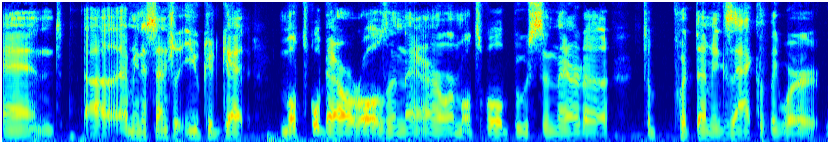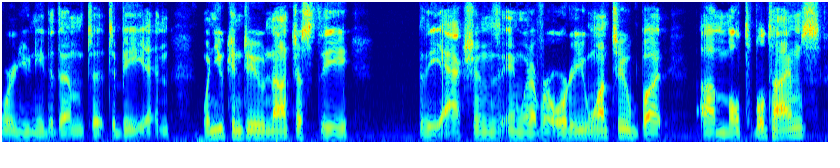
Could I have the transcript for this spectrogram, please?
And uh, I mean, essentially, you could get multiple barrel rolls in there or multiple boosts in there to to put them exactly where where you needed them to, to be. And when you can do not just the the actions in whatever order you want to, but uh, multiple times,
